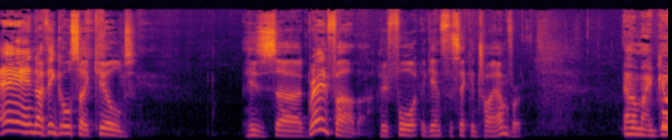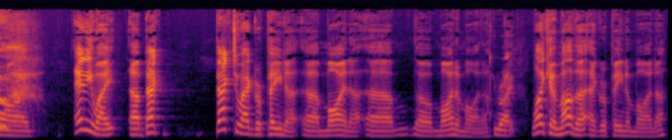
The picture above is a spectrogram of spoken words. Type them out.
and I think also killed his uh, grandfather, who fought against the Second Triumvirate. Oh my God. Anyway, uh, back back to Agrippina uh, Minor, um, uh, Minor Minor. right. Like her mother, Agrippina Minor,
